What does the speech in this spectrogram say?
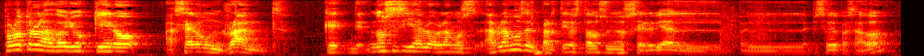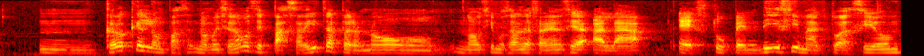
Por otro lado, yo quiero hacer un rant. Que no sé si ya lo hablamos. ¿Hablamos del partido Estados Unidos-Serbia el, el episodio pasado? Mm, creo que lo, mencionamos de pasadita, pero no, no hicimos una referencia a la estupendísima actuación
